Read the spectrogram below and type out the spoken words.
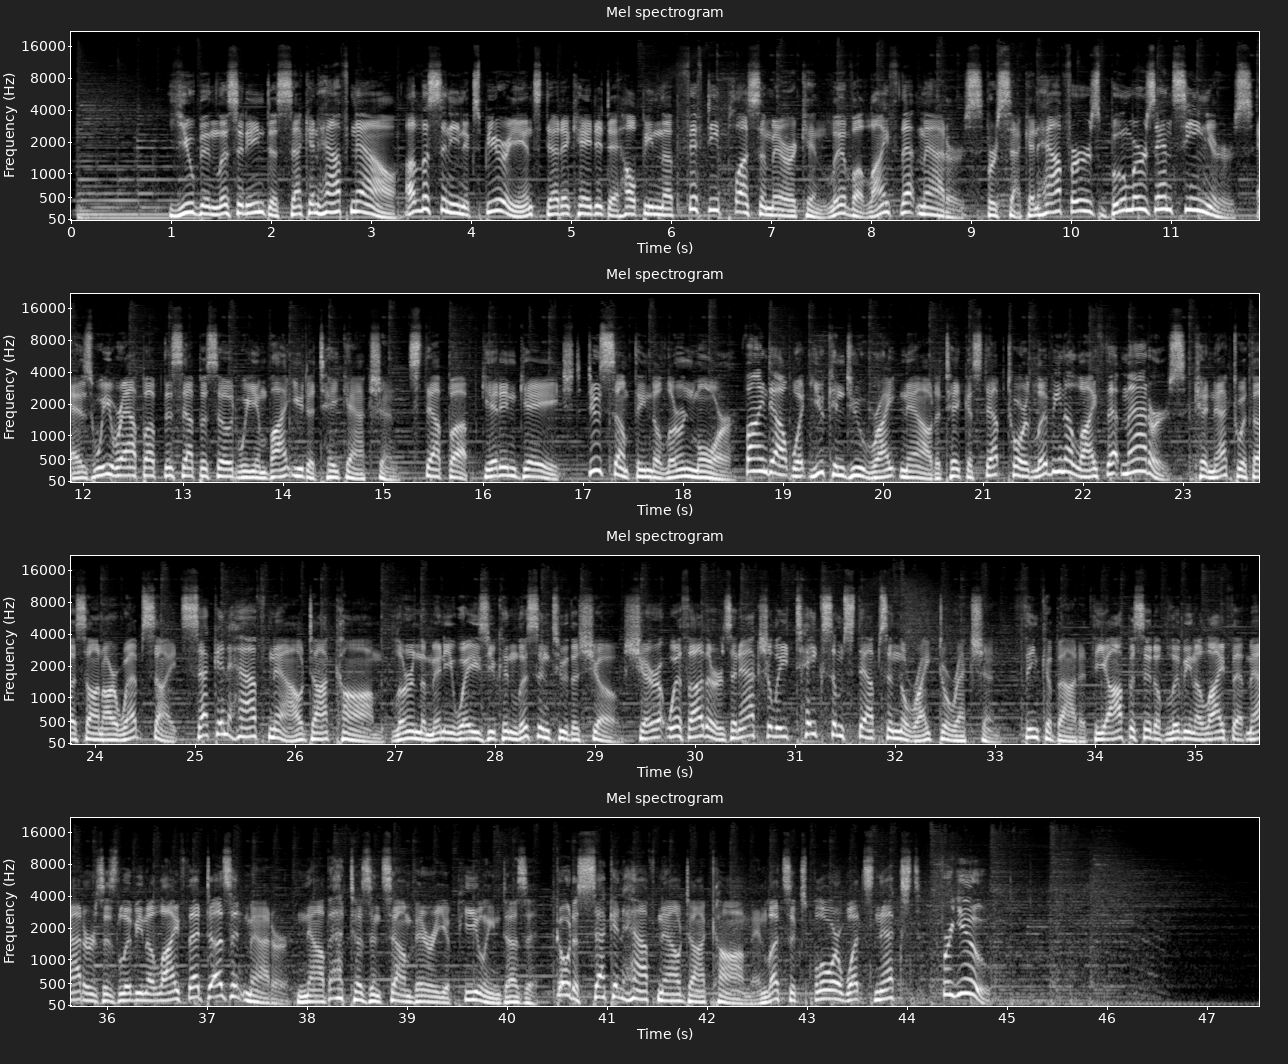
You've been listening to Second Half Now, a listening experience dedicated to helping the 50 plus American live a life that matters for second halfers, boomers, and seniors. As we wrap up this episode, we invite you to take action. Step up, get engaged, do something to learn more. Find out what you can do right now to take a step toward living a life that matters. Connect with us on our website, secondhalfnow.com. Learn the many ways you can listen to the show, share it with others, and actually take some steps in the right direction. Think about it. The opposite of living a life that matters is living a life that doesn't matter. Now, that doesn't sound very appealing, does it? Go to secondhalfnow.com and let's explore what's next for you.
